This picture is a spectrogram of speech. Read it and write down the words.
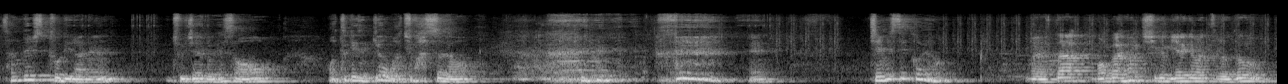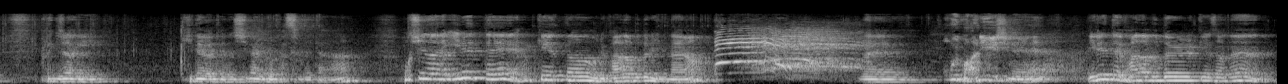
산들 스토리라는 주제로 해서 어떻게든 끼워 맞춰 봤어요 네. 재밌을 거예요. 네, 딱 뭔가 형 지금 이야기만 들어도 굉장히 기대가 되는 시간인 것 같습니다. 혹시나 1회 때 함께했던 우리 바나분들 있나요? 네! 네. 어, 많이 계시네. 1회 때 바나분들께서는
